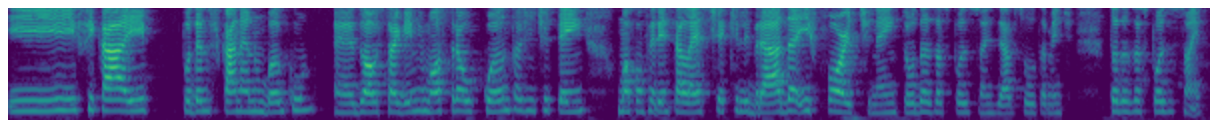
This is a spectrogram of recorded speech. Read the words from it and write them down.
e ficar aí podendo ficar né, num banco é, do All-Star Game mostra o quanto a gente tem uma conferência leste equilibrada e forte, né, em todas as posições, e absolutamente todas as posições.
